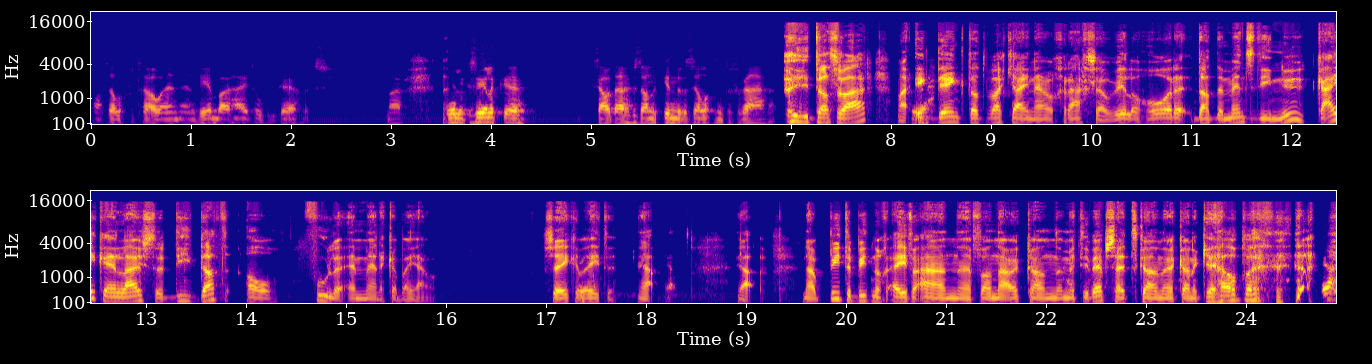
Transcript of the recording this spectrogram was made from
van zelfvertrouwen en, en weerbaarheid of iets dergelijks. Maar eerlijk is eerlijk, zou het eigenlijk aan de kinderen zelf moeten vragen. Dat is waar. Maar ik denk dat wat jij nou graag zou willen horen, dat de mensen die nu kijken en luisteren, die dat al voelen en merken bij jou. Zeker weten. Ja. ja. Ja, nou Pieter biedt nog even aan uh, van nou ik kan met die website kan, uh, kan ik je helpen. Ja.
